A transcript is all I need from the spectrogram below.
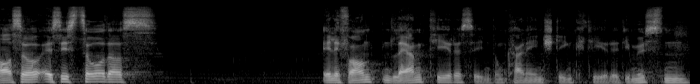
Also es ist so, dass Elefanten Lerntiere sind und keine Instinkttiere. Die müssen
